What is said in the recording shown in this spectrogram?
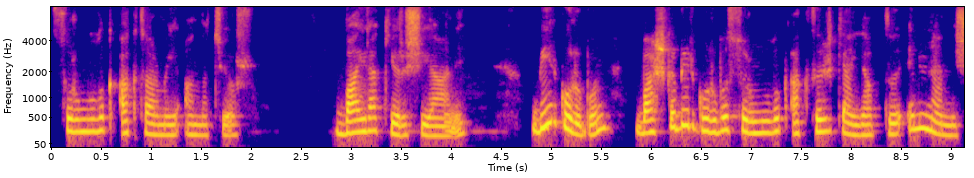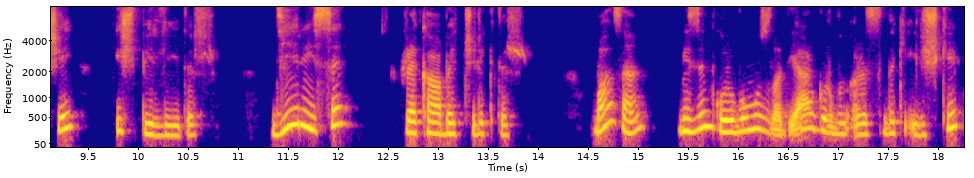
sorumluluk aktarmayı anlatıyor. Bayrak yarışı yani. Bir grubun başka bir gruba sorumluluk aktarırken yaptığı en önemli şey işbirliğidir. Diğeri ise rekabetçiliktir. Bazen bizim grubumuzla diğer grubun arasındaki ilişki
